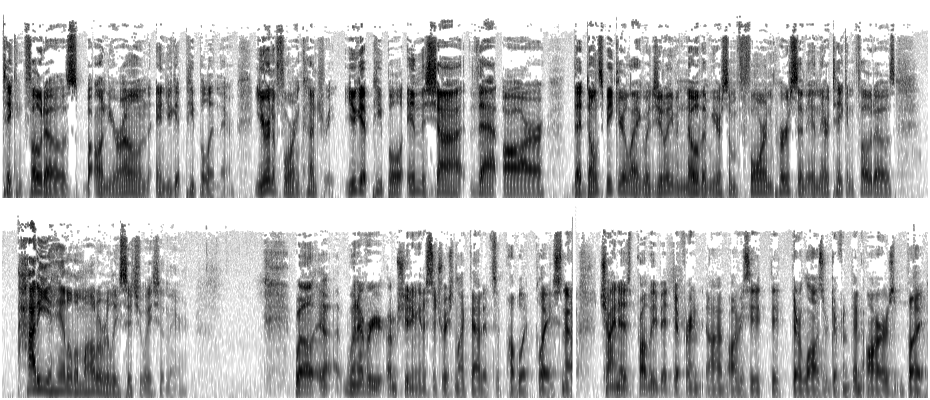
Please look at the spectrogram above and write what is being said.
taking photos on your own and you get people in there. You're in a foreign country. You get people in the shot that are that don't speak your language. You don't even know them. You're some foreign person in there taking photos. How do you handle the model release situation there? Well, uh, whenever I'm shooting in a situation like that, it's a public place. Now, China is probably a bit different. Um, obviously, their laws are different than ours, but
